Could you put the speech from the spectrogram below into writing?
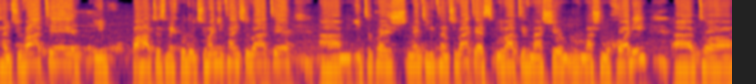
танцювати, і багато з них будуть сьогодні танцювати. А, і також не тільки танцювати, а співати в, нашому в нашому хорі. А, то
